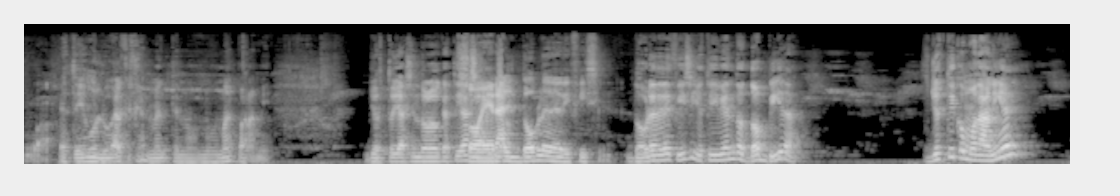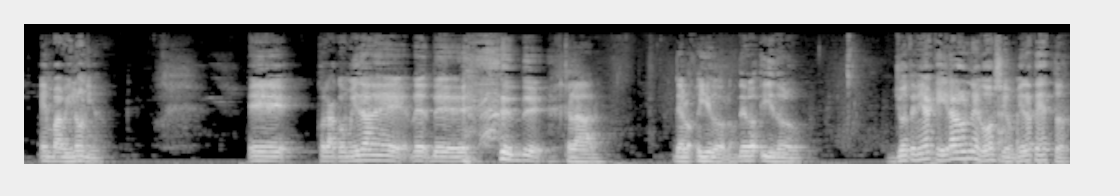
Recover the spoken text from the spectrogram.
Wow. Estoy en un lugar que realmente no, no, no es para mí. Yo estoy haciendo lo que estoy Eso haciendo. era el doble de difícil. Doble de difícil, yo estoy viviendo dos vidas. Yo estoy como Daniel en Babilonia. Eh, con la comida de, de, de, de, Claro. De los ídolos. de los ídolos. Yo tenía que ir a los negocios, mírate esto.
